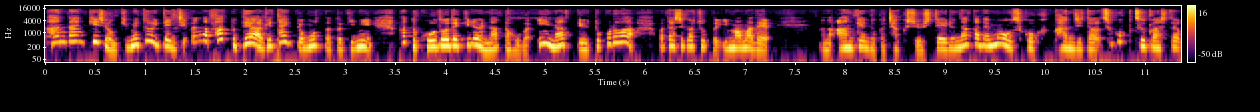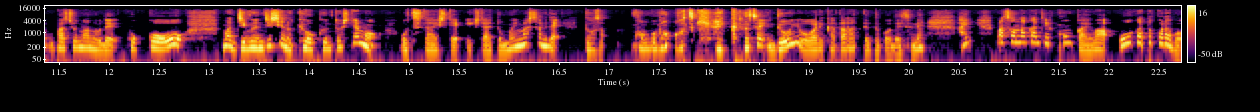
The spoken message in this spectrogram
判断基準を決めといて、自分がパッと手を挙げたいって思った時に、パッと行動できるようになった方がいいなっていうところは、私がちょっと今まで、あの、案件とか着手している中でもすごく感じた、すごく痛感した場所なので、ここを、まあ自分自身の教訓としてもお伝えしていきたいと思いましたので、どうぞ今後もお付き合いください。どういう終わり方だってとこですね。はい。まあそんな感じで今回は大型コラボ、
